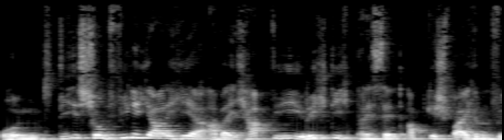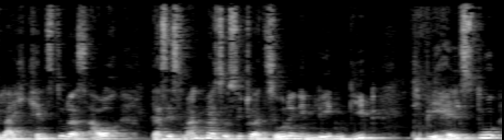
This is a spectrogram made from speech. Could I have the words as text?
Und die ist schon viele Jahre her, aber ich habe die richtig präsent abgespeichert und vielleicht kennst du das auch, dass es manchmal so Situationen im Leben gibt, die behältst du,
